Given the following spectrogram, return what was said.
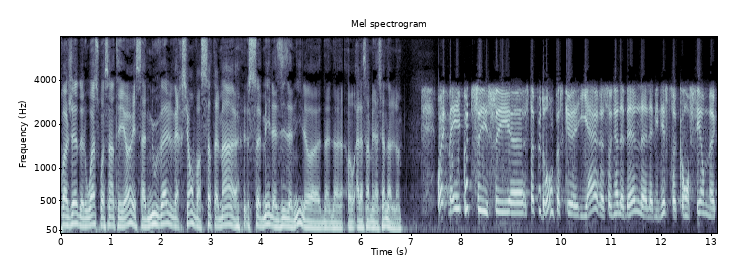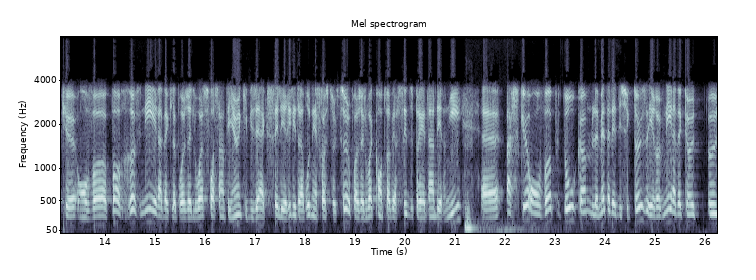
projet de loi 61 et sa nouvelle version vont certainement semer la zizanie là, à l'Assemblée nationale. C'est c'est euh, c'est un peu drôle parce que hier, Sonia Lebel, la ministre, confirme qu'on va pas revenir avec le projet de loi 61 qui visait à accélérer les travaux d'infrastructure, projet de loi controversé du printemps dernier, hmm. euh, parce qu'on va plutôt comme le mettre à la déchiqueteuse et revenir avec un, un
